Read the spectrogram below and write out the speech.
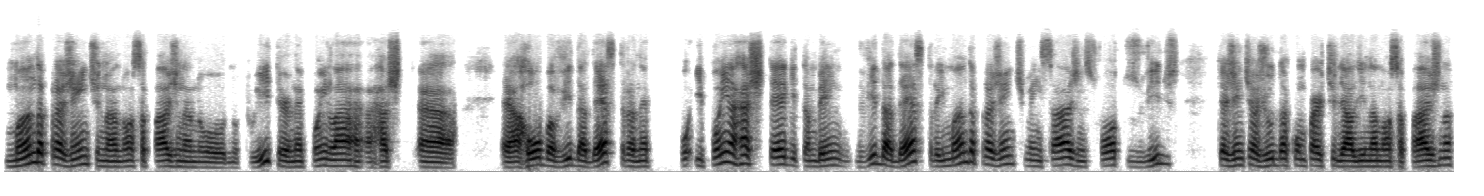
manda para a gente na nossa página no, no Twitter, né, põe lá a, a, é, arroba Vida Destra, né? E põe a hashtag também Vida Destra e manda para a gente mensagens, fotos, vídeos que a gente ajuda a compartilhar ali na nossa página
